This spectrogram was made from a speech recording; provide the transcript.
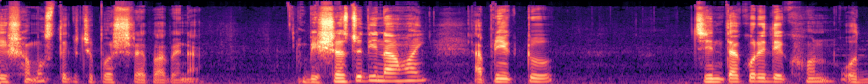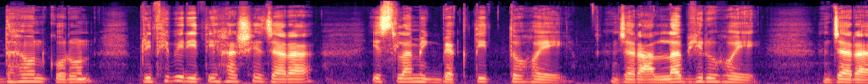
এই সমস্ত কিছু প্রশ্রয় পাবে না। বিশ্বাস যদি না হয়, আপনি একটু চিন্তা করে দেখুন, অধ্যয়ন করুন পৃথিবীর ইতিহাসে যারা ইসলামিক ব্যক্তিত্ব হয়ে, যারা আল্লাভীরু হয়ে, যারা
